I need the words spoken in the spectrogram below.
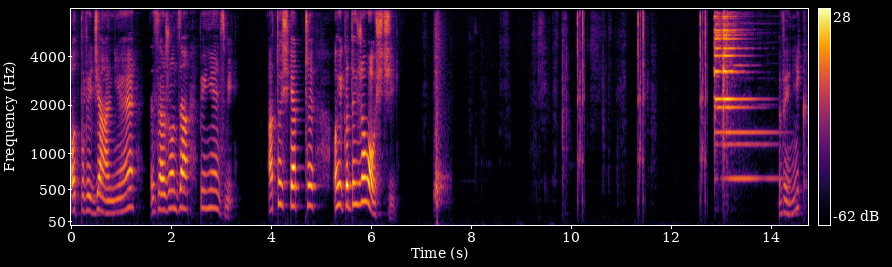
odpowiedzialnie zarządza pieniędzmi, a to świadczy o jego dojrzałości. Wynik,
